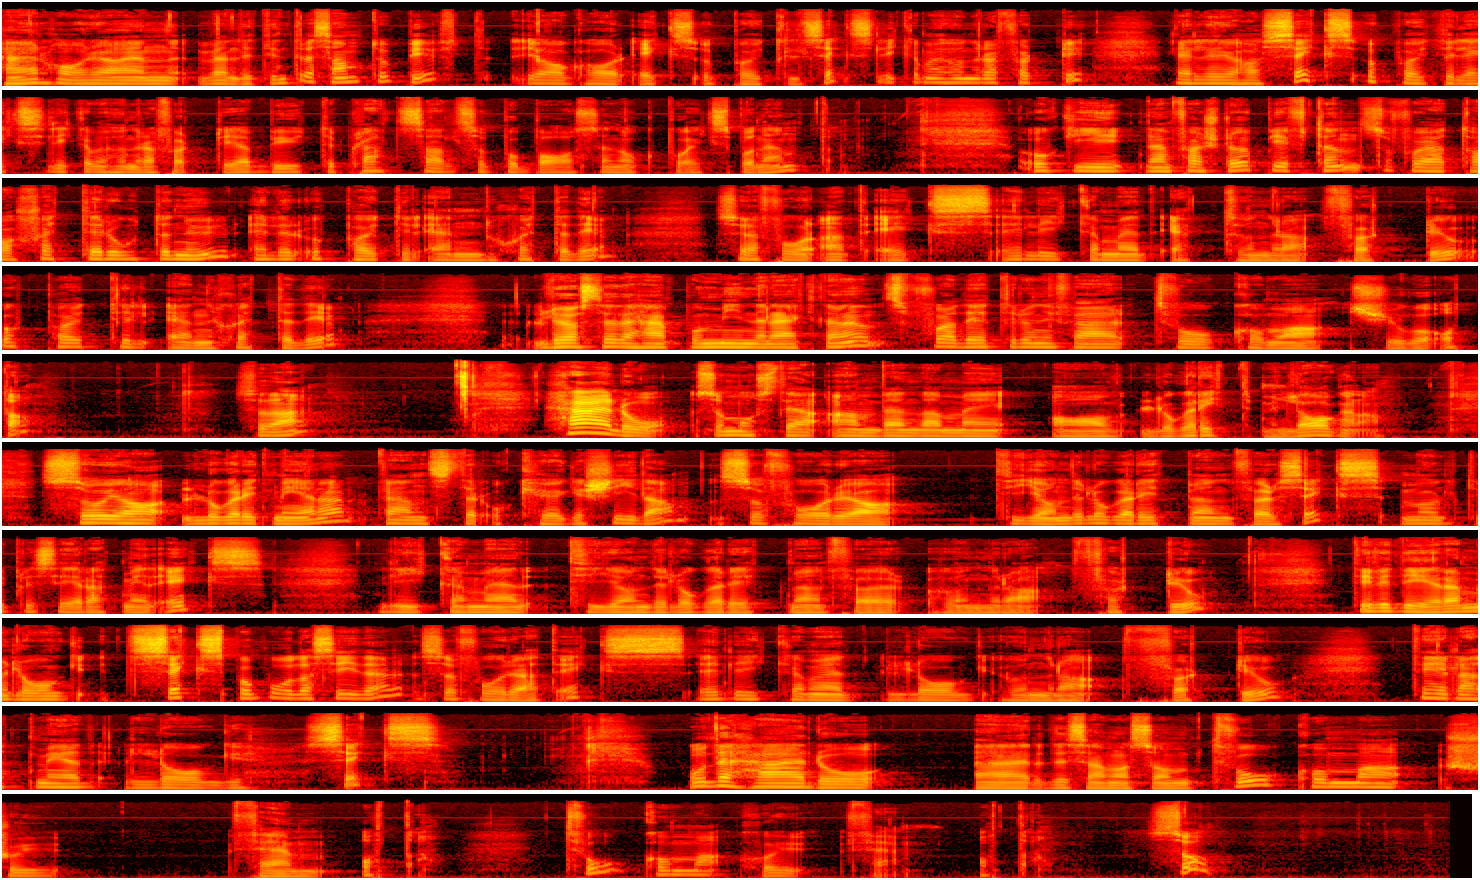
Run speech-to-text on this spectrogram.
Här har jag en väldigt intressant uppgift. Jag har x upphöjt till 6 lika med 140. Eller jag har 6 upphöjt till x lika med 140. Jag byter plats alltså på basen och på exponenten. Och i den första uppgiften så får jag ta sjätte roten ur, eller upphöjt till en sjättedel. Så jag får att x är lika med 140 upphöjt till en sjättedel. Löser jag det här på miniräknaren så får jag det till ungefär 2,28. Sådär. Här då så måste jag använda mig av logaritmlagarna. Så jag logaritmerar vänster och höger sida så får jag tionde logaritmen för 6 multiplicerat med x lika med tionde logaritmen för 140. Dividerar med log 6 på båda sidor så får jag att x är lika med log 140 delat med log 6. Och det här då är detsamma som 2,758. 2,758. Så.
